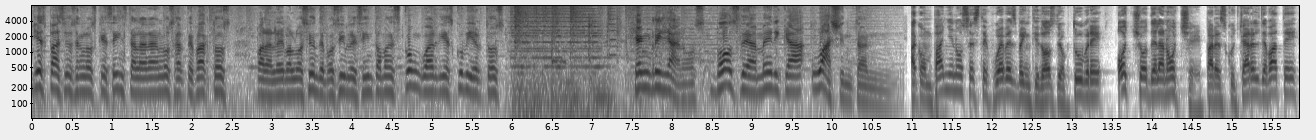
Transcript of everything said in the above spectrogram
y espacios en los que se instalarán los artefactos para la evaluación de posibles síntomas con guardias cubiertos. Henry Llanos, Voz de América, Washington. Acompáñenos este jueves 22 de octubre, 8 de la noche, para escuchar el debate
